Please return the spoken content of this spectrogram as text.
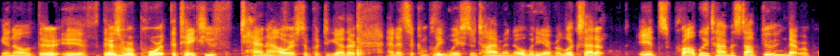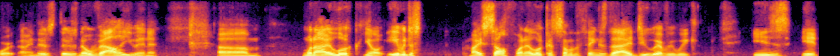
you know, there if there's a report that takes you 10 hours to put together and it's a complete waste of time and nobody ever looks at it, it's probably time to stop doing that report. I mean, there's there's no value in it. Um, when I look, you know, even just myself, when I look at some of the things that I do every week, is it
